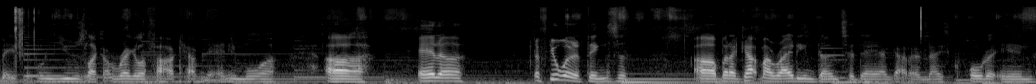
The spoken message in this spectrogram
basically used like a regular file cabinet anymore. Uh, and uh, a few other things. Uh, but I got my writing done today. I got a nice quota in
